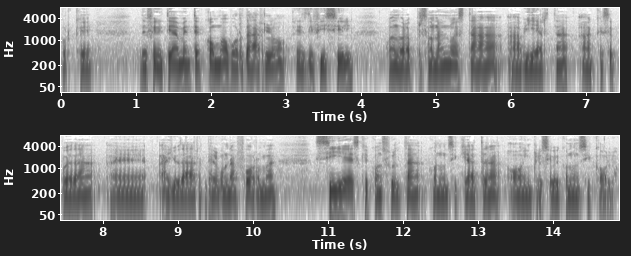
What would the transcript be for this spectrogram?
porque definitivamente cómo abordarlo es difícil cuando la persona no está abierta a que se pueda eh, ayudar de alguna forma si es que consulta con un psiquiatra o inclusive con un psicólogo.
